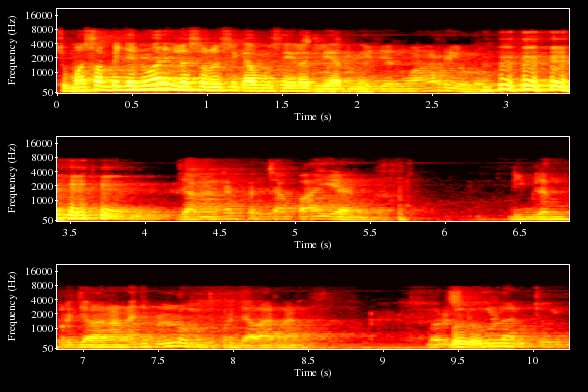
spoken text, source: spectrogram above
cuma sampai Januari lah solusi kamu saya lihat-lihat nih. sampai Januari loh. Jangankan pencapaian. Dibilang perjalanan aja belum itu perjalanan. Baru sebulan cuy.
